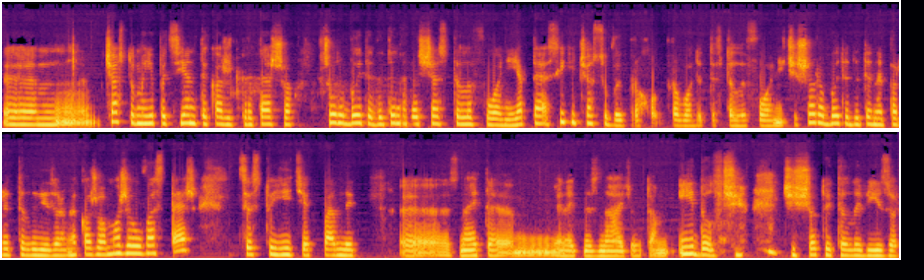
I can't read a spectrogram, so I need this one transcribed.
ем, часто мої пацієнти кажуть про те, що що робити, дитина весь час в телефоні. Я питаю, а скільки часу ви проводите в телефоні? Чи що робити дитина перед телевізором? Я кажу, а може у вас теж це стоїть як певний, е, знаєте, я навіть не знаю, там ідол чи, чи що той телевізор.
